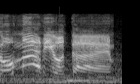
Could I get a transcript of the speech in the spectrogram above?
go Mario time!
